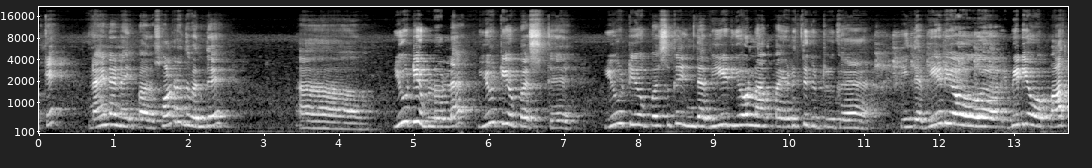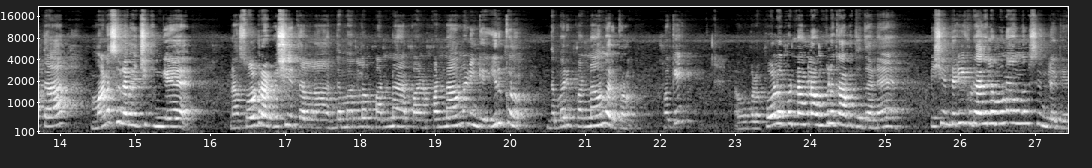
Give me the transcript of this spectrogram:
ஓகே நான் நைன் இப்போ சொல்கிறது வந்து யூடியூப்பில் உள்ள யூடியூபர்ஸ்க்கு யூடியூபர்ஸுக்கு இந்த வீடியோ நான் இப்போ எடுத்துக்கிட்டு இருக்கேன். இந்த வீடியோ வீடியோவை பார்த்தா மனசில் வச்சுக்கோங்க. நான் சொல்கிற விஷயத்தெல்லாம் இந்த மாதிரிலாம் பண்ண ப பண்ணாமல் நீங்கள் இருக்கணும். இந்த மாதிரி பண்ணாமல் இருக்கணும். ஓகே? உங்களை ஃபாலோ பண்ணாங்களா உங்களுக்கு ஆபத்து தானே? விஷயம் தெரியக்கூடாதுல மூணாவது மனுஷங்களுக்கு.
